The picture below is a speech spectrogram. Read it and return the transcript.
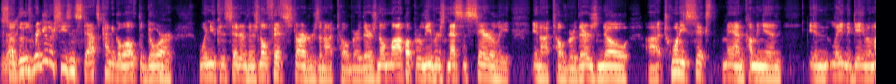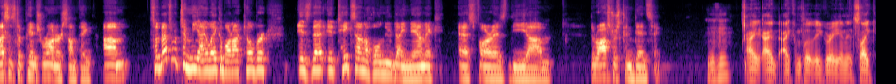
Right. So those regular season stats kind of go out the door when you consider there's no fifth starters in October, there's no mop up relievers necessarily in October, there's no uh, 26th man coming in in late in the game, unless it's a pinch run or something. Um, so that's what to me I like about October is that it takes on a whole new dynamic as far as the um, the roster's condensing. Mm-hmm. I, I I completely agree, and it's like,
